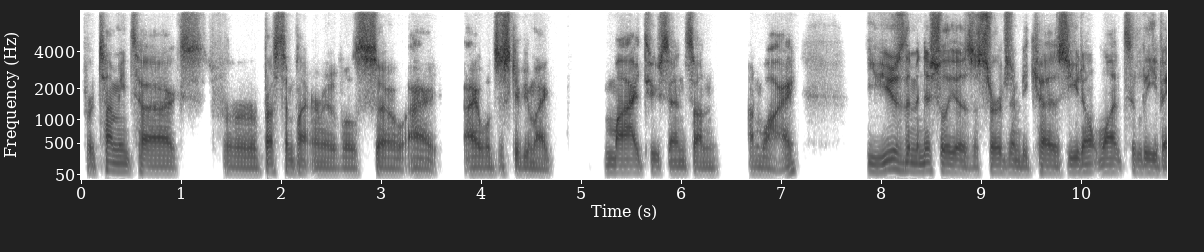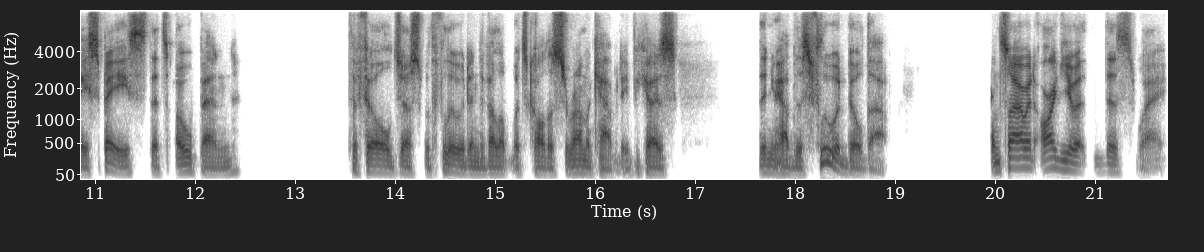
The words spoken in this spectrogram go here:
for tummy tucks, for breast implant removals. So, I I will just give you my my two cents on on why you use them initially as a surgeon because you don't want to leave a space that's open to fill just with fluid and develop what's called a seroma cavity because then you have this fluid buildup. And so I would argue it this way.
